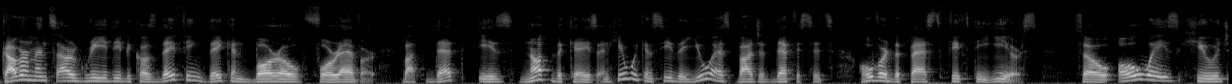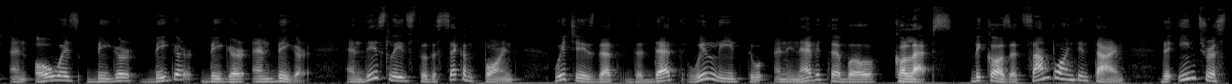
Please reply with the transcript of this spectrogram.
governments are greedy because they think they can borrow forever. But that is not the case, and here we can see the US budget deficits over the past 50 years. So always huge and always bigger, bigger, bigger and bigger. And this leads to the second point, which is that the debt will lead to an inevitable collapse. Because at some point in time, the interest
